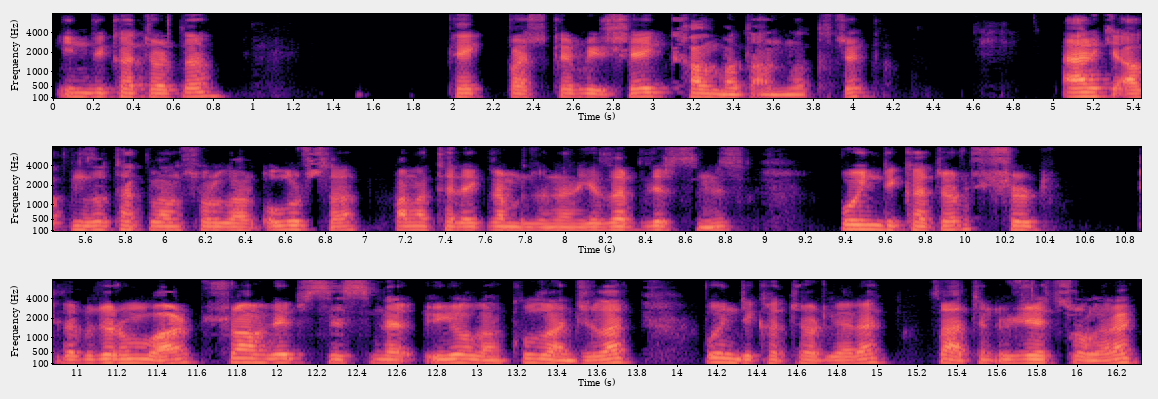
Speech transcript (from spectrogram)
indikatörde pek başka bir şey kalmadı anlatacak. Eğer ki aklınıza takılan sorular olursa bana Telegram üzerinden yazabilirsiniz. Bu indikatör şurada bir durum var. Şu an web sitesinde üye olan kullanıcılar bu indikatörlere zaten ücretsiz olarak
